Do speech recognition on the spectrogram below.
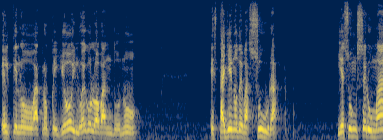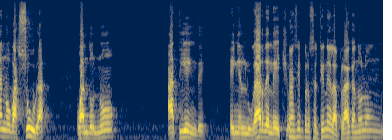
el que lo atropelló y luego lo abandonó, está lleno de basura y es un ser humano basura cuando no atiende en el lugar del hecho. pero se tiene la placa, no lo han...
